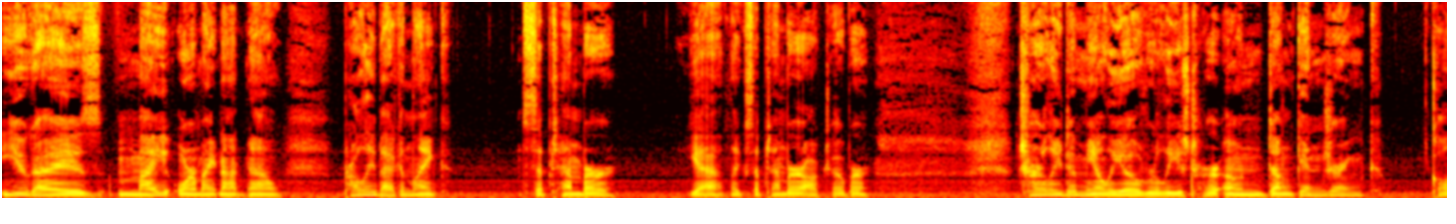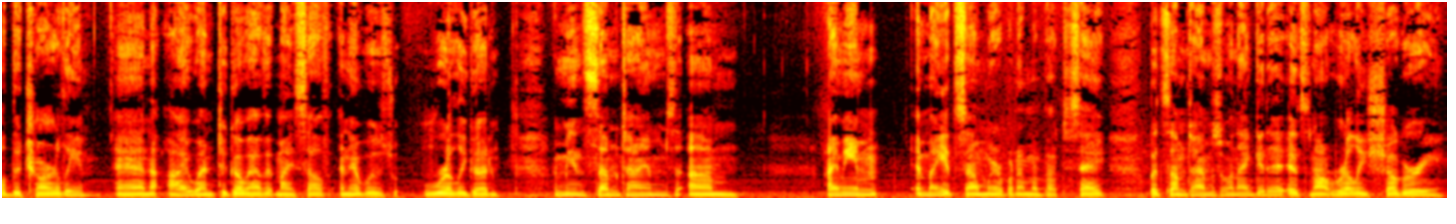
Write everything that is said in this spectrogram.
you guys might or might not know, probably back in like September, yeah, like September, October, Charlie D'Amelio released her own Dunkin' drink called the Charlie, and I went to go have it myself, and it was really good. I mean, sometimes, um, I mean, it might sound weird what I'm about to say, but sometimes when I get it, it's not really sugary,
